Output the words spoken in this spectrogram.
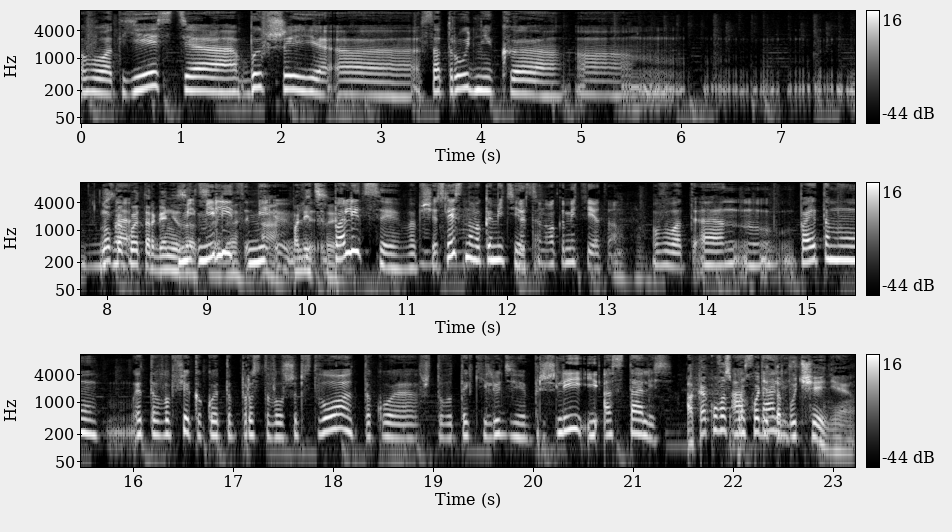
Вот. Есть э, бывший э, сотрудник э, ну, какой-то организации. Мили... Да? Ми... А, полиции. Полиции вообще, Следственного комитета. Следственного комитета. Вот. Поэтому это вообще какое-то просто волшебство такое, что вот такие люди пришли и остались. А как у вас остались. проходит обучение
